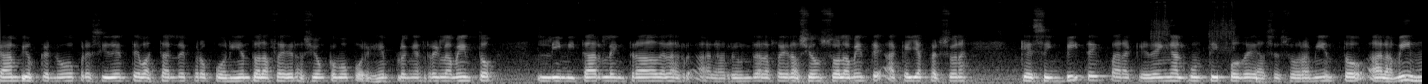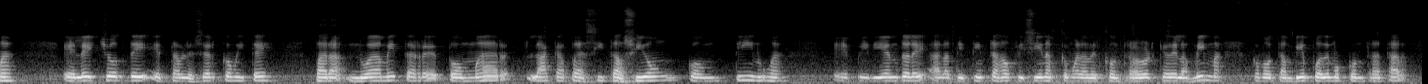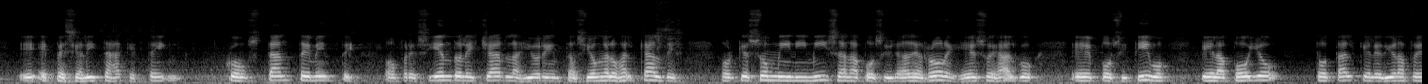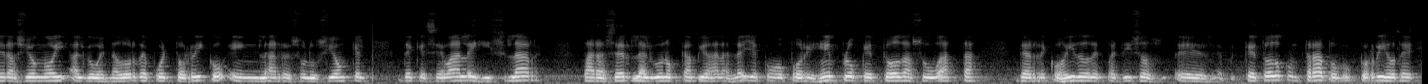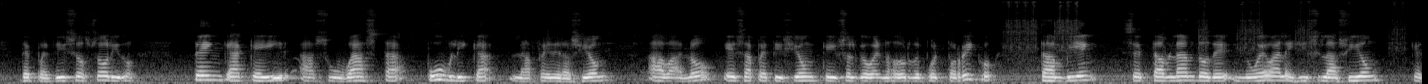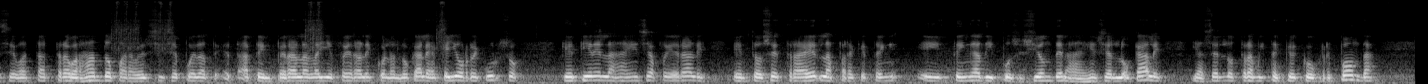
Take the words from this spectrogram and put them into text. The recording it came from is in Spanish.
cambios que el nuevo presidente va a estarle proponiendo a la federación, como por ejemplo en el reglamento, limitar la entrada a la reunión de la federación solamente a aquellas personas que se inviten para que den algún tipo de asesoramiento a la misma, el hecho de establecer comités para nuevamente retomar la capacitación continua, eh, pidiéndole a las distintas oficinas como la del Contralor que de las mismas, como también podemos contratar eh, especialistas a que estén constantemente ofreciéndole charlas y orientación a los alcaldes, porque eso minimiza la posibilidad de errores, eso es algo eh, positivo. El apoyo total que le dio la federación hoy al gobernador de Puerto Rico en la resolución que, de que se va a legislar para hacerle algunos cambios a las leyes, como por ejemplo que toda subasta de recogido de desperdicios, eh, que todo contrato, corrijo, de desperdicios sólidos tenga que ir a subasta pública. La federación avaló esa petición que hizo el gobernador de Puerto Rico. También se está hablando de nueva legislación que se va a estar trabajando para ver si se puede atemperar las leyes federales con las locales, aquellos recursos que tienen las agencias federales, entonces traerlas para que estén, estén a disposición de las agencias locales y hacer los trámites que correspondan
